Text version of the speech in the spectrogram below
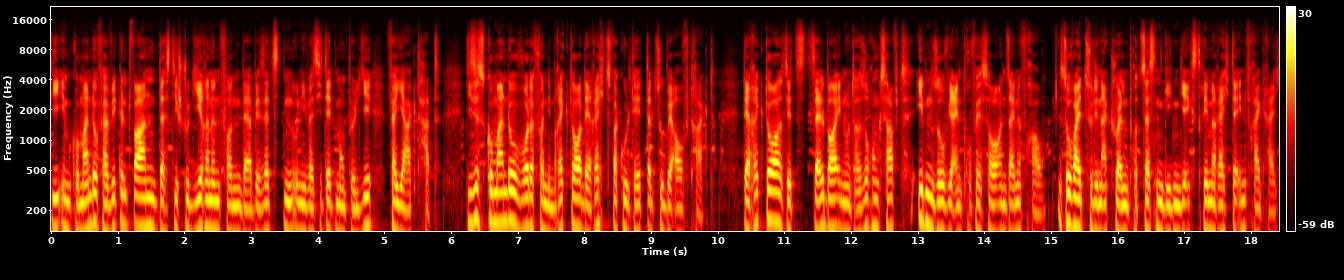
die im Kommando verwickelt waren, das die Studierenden von der besetzten Universität Montpellier verjagt hat. Dieses Kommando wurde von dem Rektor der Rechtsfakultät dazu beauftragt. Der Rektor sitzt selber in Untersuchungshaft, ebenso wie ein Professor und seine Frau. Soweit zu den aktuellen Prozessen gegen die extreme Rechte in Frankreich.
